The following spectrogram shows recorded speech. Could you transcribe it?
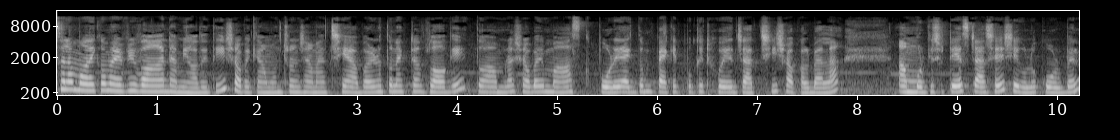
আসসালামু আলাইকুম এভরিওয়ান আমি অদিতি, সবাইকে আমন্ত্রণ জানাচ্ছি আবার নতুন একটা ভ্লগে তো আমরা সবাই মাস্ক পরে একদম প্যাকেট পকেট হয়ে যাচ্ছি সকালবেলা। আম্মুর কিছু টেস্ট আছে, সেগুলো করবেন।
